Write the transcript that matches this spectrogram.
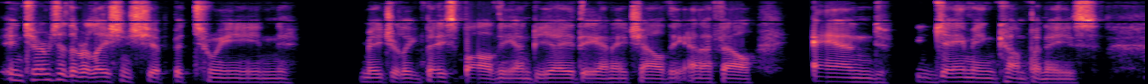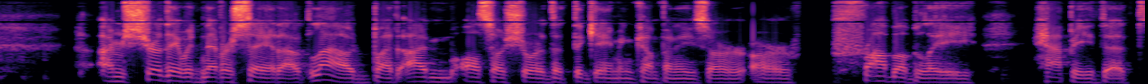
In terms of the relationship between Major League Baseball, the NBA, the NHL, the NFL, and gaming companies I'm sure they would never say it out loud, but I'm also sure that the gaming companies are are probably happy that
